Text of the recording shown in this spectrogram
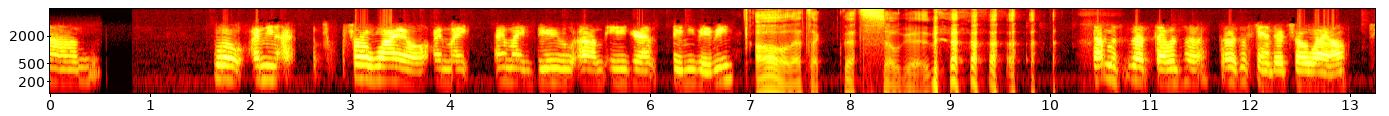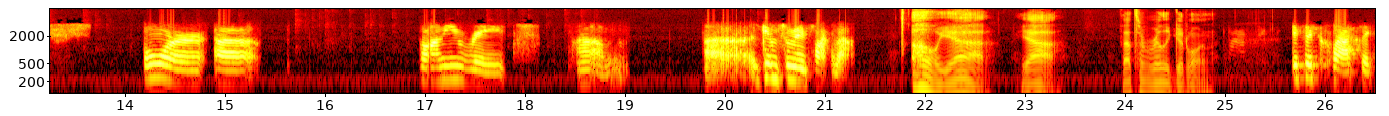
um, well, I mean, I, for a while, I might I might do um, Amy Grant's "Baby Baby." oh, that's a that's so good. That was that that was a that was a standard for a while. Or uh, Bonnie Raitt. Um, uh, give him something to talk about. oh yeah, yeah, that's a really good one. It's a classic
